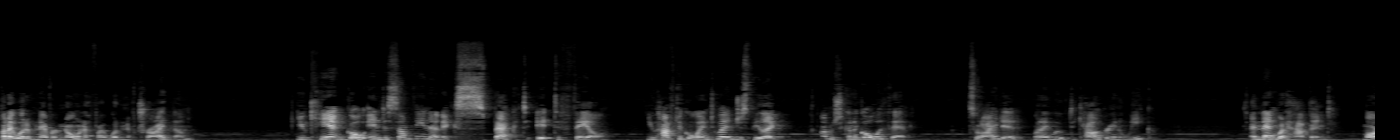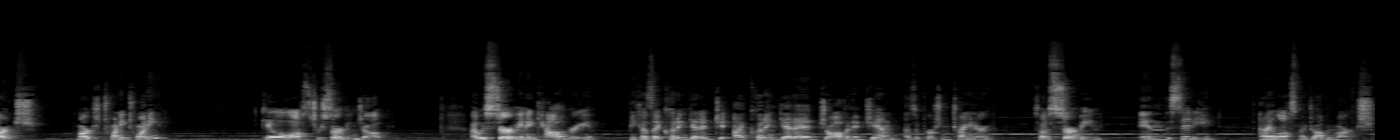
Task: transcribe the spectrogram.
But I would have never known if I wouldn't have tried them. You can't go into something and expect it to fail. You have to go into it and just be like, I'm just gonna go with it. That's what I did when I moved to Calgary in a week. And then what happened? March, March 2020, Kayla lost her serving job. I was serving in Calgary because I couldn't get a I couldn't get a job in a gym as a personal trainer. So I was serving in the city and I lost my job in March.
